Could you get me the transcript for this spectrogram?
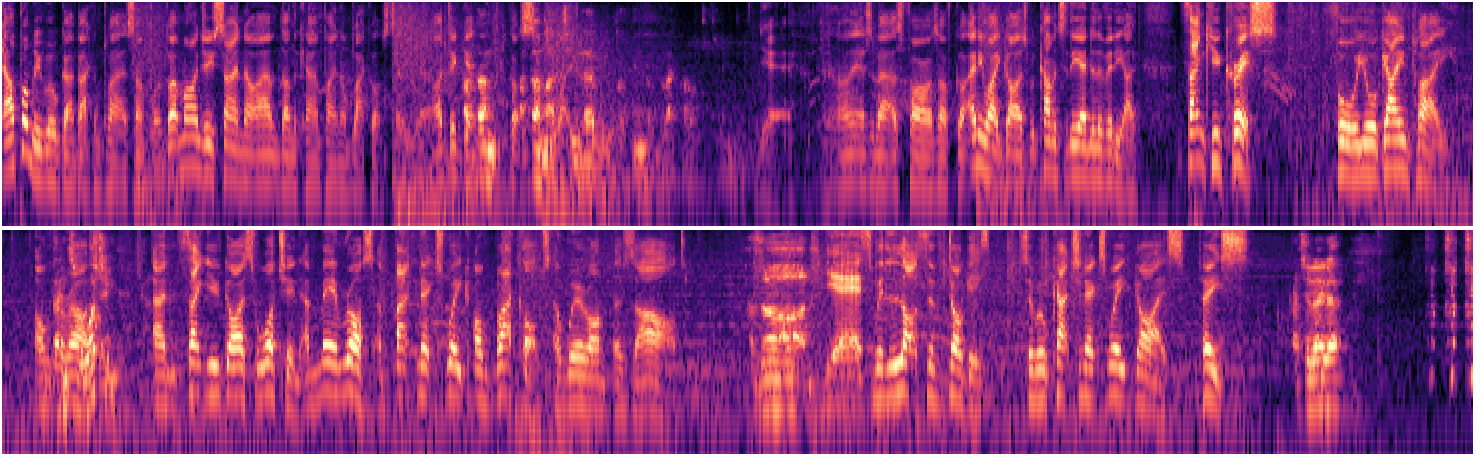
I probably will go back and play it at some point. But mind you, saying that I haven't done the campaign on Black Ops 2 yet. I did get I've done, got I've done some like two levels, I think, on Black Ops 2. Yeah, I think that's about as far as I've got. Anyway, guys, we're coming to the end of the video. Thank you, Chris, for your gameplay on Thanks for watching. And thank you guys for watching. And me and Ross are back next week on Black Ops, and we're on Hazard. Hazard! Yes, with lots of doggies. So we'll catch you next week, guys. Peace. Catch you later. Yeah.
